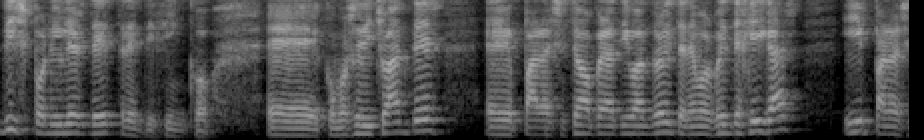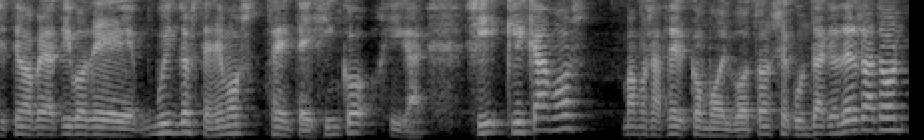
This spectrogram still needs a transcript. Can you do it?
disponibles de 35 eh, como os he dicho antes eh, para el sistema operativo Android tenemos 20 gigas y para el sistema operativo de Windows tenemos 35 gigas. Si clicamos vamos a hacer como el botón secundario del ratón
